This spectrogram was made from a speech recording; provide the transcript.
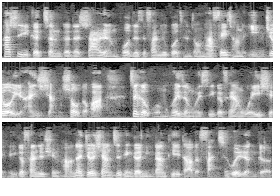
他是一个整个的杀人或者是犯罪过程中，他非常的 enjoy 也很享受的话，这个我们会认为是一个非常危险的一个犯罪讯号。那就像志平哥您刚提到的反社会人格，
